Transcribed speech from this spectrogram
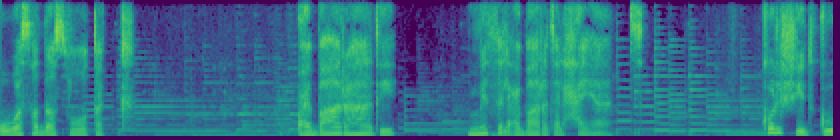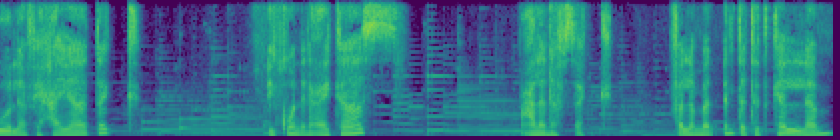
هو صدى صوتك. وعبارة هذه مثل عبارة الحياة. كل شيء تقوله في حياتك يكون انعكاس على نفسك. فلما أنت تتكلم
